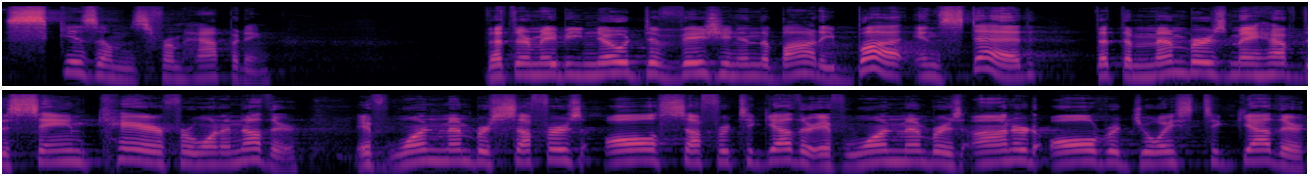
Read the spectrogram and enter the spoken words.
schisms from happening. That there may be no division in the body, but instead, that the members may have the same care for one another. If one member suffers, all suffer together. If one member is honored, all rejoice together.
